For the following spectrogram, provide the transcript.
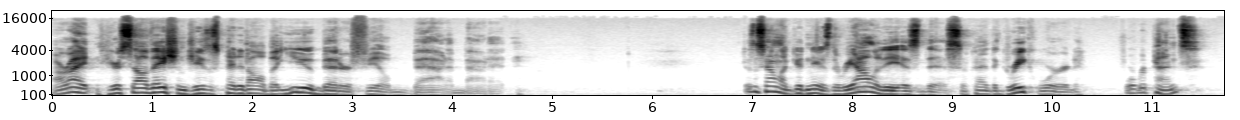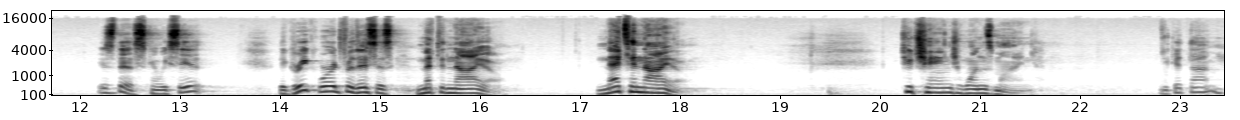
All right, here's salvation. Jesus paid it all, but you better feel bad about it. Doesn't sound like good news. The reality is this, okay? The Greek word for repent is this. Can we see it? The Greek word for this is metanoia. Metanoia. To change one's mind. You get that?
